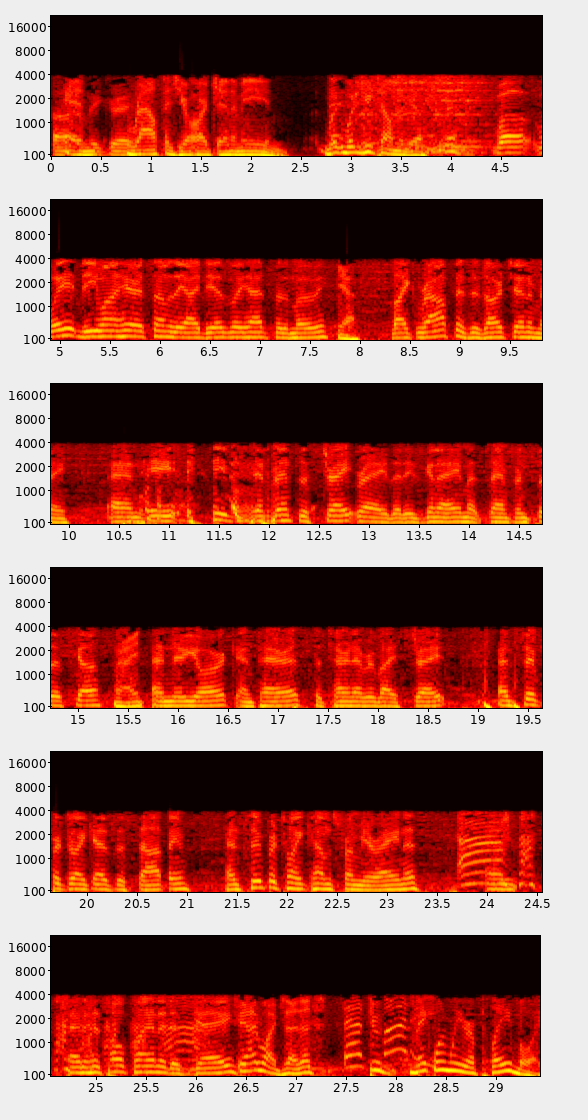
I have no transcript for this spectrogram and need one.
Oh, and that'd be great. Ralph is your arch enemy. And what, what did you tell him to do? Well, we, do you want to hear some of the ideas we had for the movie? Yeah. Like Ralph is his arch enemy, and he he invents a straight ray that he's going to aim at San Francisco Right. and New York and Paris to turn everybody straight. And Super Twink has to stop him. And Super Twink comes from Uranus, and ah. and his whole planet is gay. See, I'd watch that. That's, That's dude. funny. Make one where you're a playboy.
